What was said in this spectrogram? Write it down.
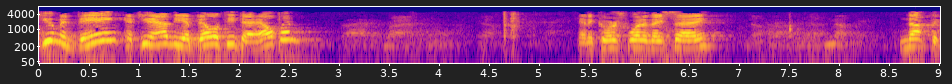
human being if you have the ability to help him? And of course, what do they say? Nothing.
